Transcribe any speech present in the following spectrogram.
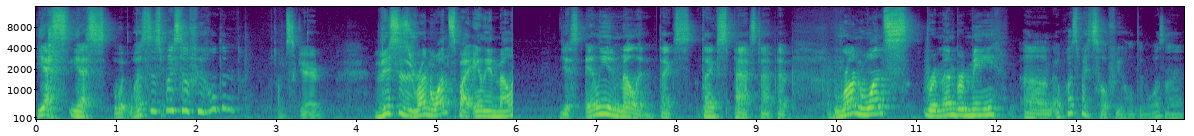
Yes, yes. Wait, was this by Sophie Houlden? I'm scared. This is Run Once by Alien Melon. Yes, Alien Melon. Thanks, thanks, past tap tap. Run Once, Remember Me. Um, it was by Sophie Houlden, wasn't it?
